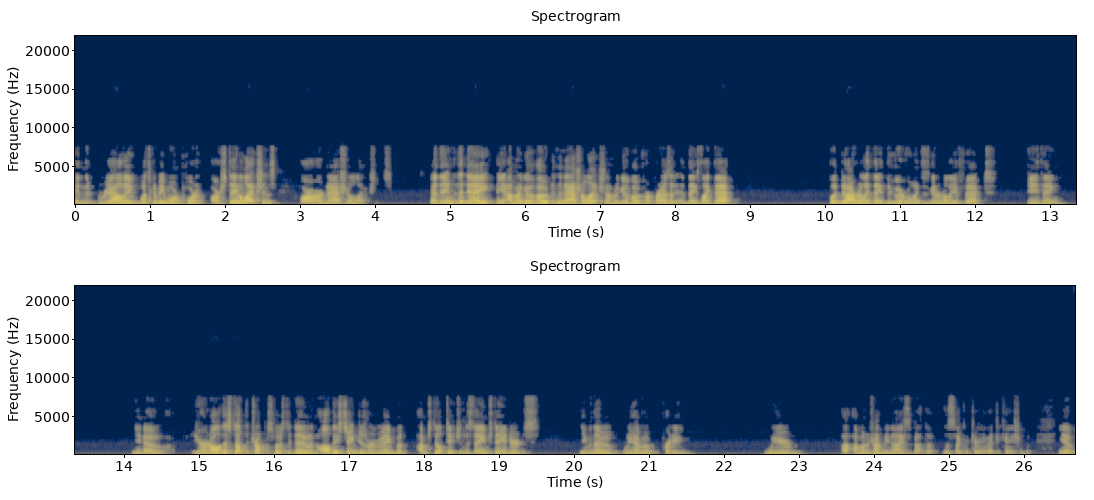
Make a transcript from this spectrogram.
in the reality, what's going to be more important, our state elections or our national elections? At the end of the day, you know, I'm going to go vote in the national election. I'm going to go vote for a president and things like that. But do I really think that whoever wins is going to really affect anything? You know, you heard all this stuff that Trump was supposed to do, and all these changes were made, but I'm still teaching the same standards, even though we have a pretty weird. I, am going to try and be nice about the, the Secretary of Education, but you know,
